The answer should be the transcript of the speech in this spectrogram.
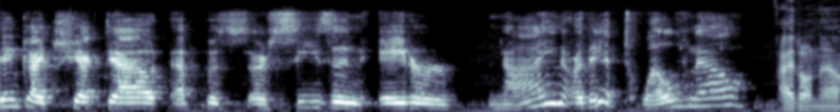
think I checked out episode or season eight or nine. Are they at twelve now? I don't know.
